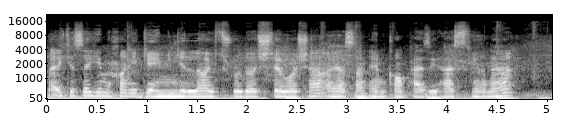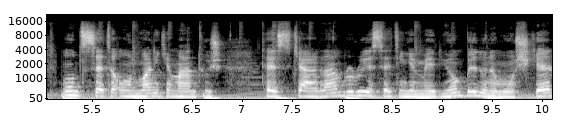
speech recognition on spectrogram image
برای کسایی که می‌خوان یه gaming light رو داشته باشن آیا اصلا امکان پذیر هست یا نه اون سه تا عنوانی که من توش تست کردم رو روی setting medium بدون مشکل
